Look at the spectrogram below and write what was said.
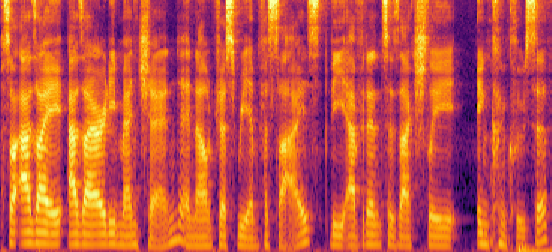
So as I as I already mentioned, and I'll just reemphasize, the evidence is actually inconclusive.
